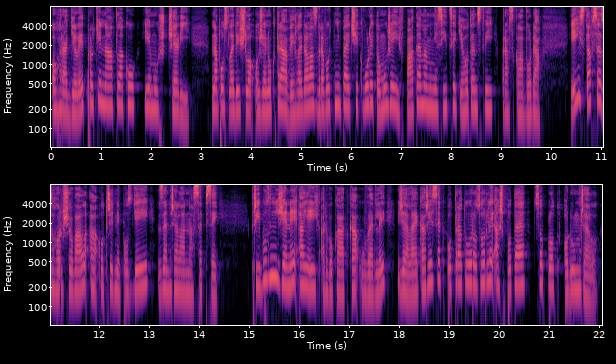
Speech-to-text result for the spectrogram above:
ohradili proti nátlaku jemuž čelí. Naposledy šlo o ženu, která vyhledala zdravotní péči kvůli tomu, že jí v pátém měsíci těhotenství praskla voda. Její stav se zhoršoval a o tři dny později zemřela na sepsy. Příbuzní ženy a jejich advokátka uvedli, že lékaři se k potratu rozhodli až poté, co plod odumřel –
